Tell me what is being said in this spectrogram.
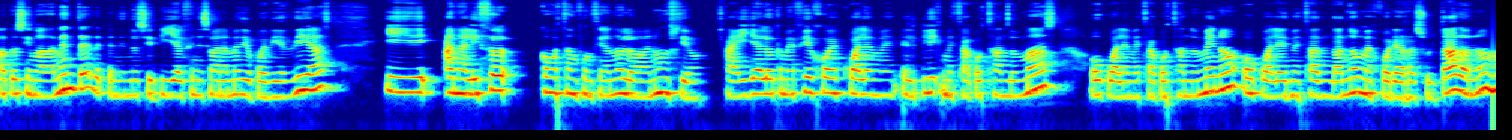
aproximadamente, dependiendo si pilla el fin de semana medio, pues 10 días, y analizo cómo están funcionando los anuncios. Ahí ya lo que me fijo es cuál el clic me está costando más o cuáles me está costando menos o cuáles me están dando mejores resultados, ¿no?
